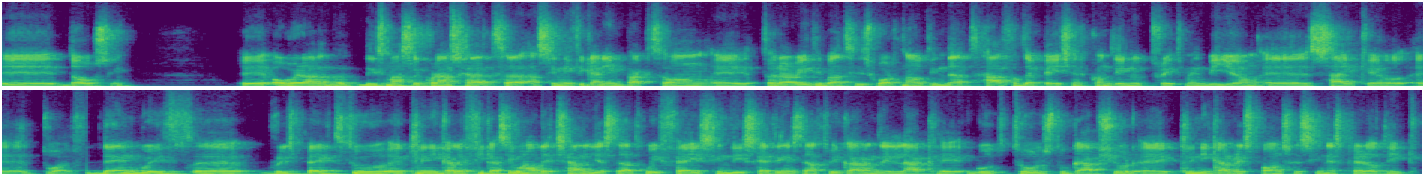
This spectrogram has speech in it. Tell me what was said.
uh, dosing. Overall, these muscle cramps had a significant impact on tolerability, but it's worth noting that half of the patients continued treatment beyond cycle uh, 12. Then, with respect to clinical efficacy, one of the challenges that we face in these settings is that we currently lack good tools to capture clinical responses in sclerotic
